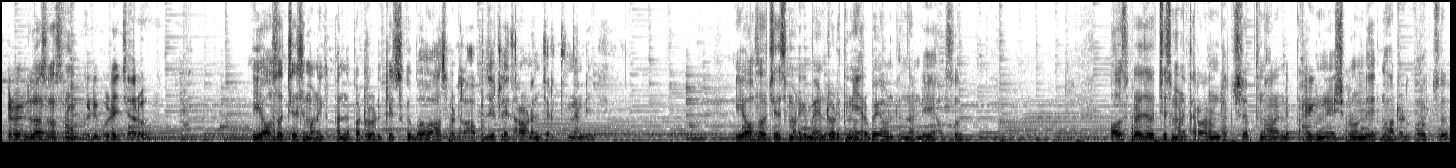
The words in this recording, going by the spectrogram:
ఇక్కడ విండోస్ కోసం ఒక కూడా ఇచ్చారు. ఈ హౌస్ వచ్చేసి మనకి పందిపట్టు రోడ్కి సుఖబాబు హాస్పిటల్ ఆపోజిట్లో అయితే రావడం జరుగుతుందండి. ఈ హౌస్ వచ్చేసి మనకి మెయిన్ రోడ్కి నియర్ బై ఉంటుందండి ఈ హౌస్. హౌస్ ప్రైజ్ వచ్చేసి మనకి అరవై రెండు లక్షలు చెప్తున్నారండి. ప్రైస్ నేషనల్ ఉంది మాట్లాడుకోవచ్చు.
